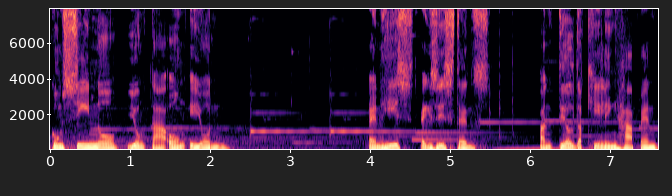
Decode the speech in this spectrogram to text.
kung sino yung taong iyon and his existence until the killing happened.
